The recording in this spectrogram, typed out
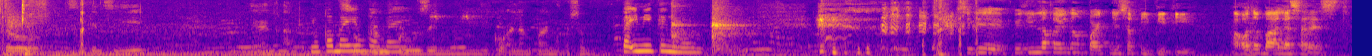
So, as you can see, yan, ang Yung kamay, yung sobrang kamay. frozen, hindi ko alam paano ko siya Painitin mo. Sige, pili lang kayo ng part nyo sa PPT. Ako na bahala sa rest.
